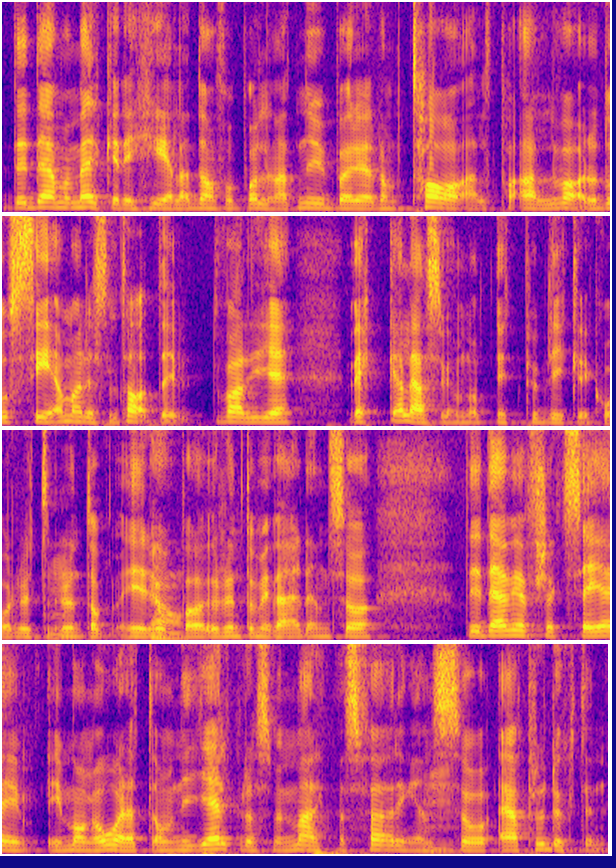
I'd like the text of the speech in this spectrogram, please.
det är där man märker det i hela damfotbollen att nu börjar de ta allt på allvar och då ser man resultat. Varje vecka läser vi om något nytt publikrekord Mm. runt om i Europa och runt om i världen så det är där vi har försökt säga i, i många år att om ni hjälper oss med marknadsföringen Mm. så är produkten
